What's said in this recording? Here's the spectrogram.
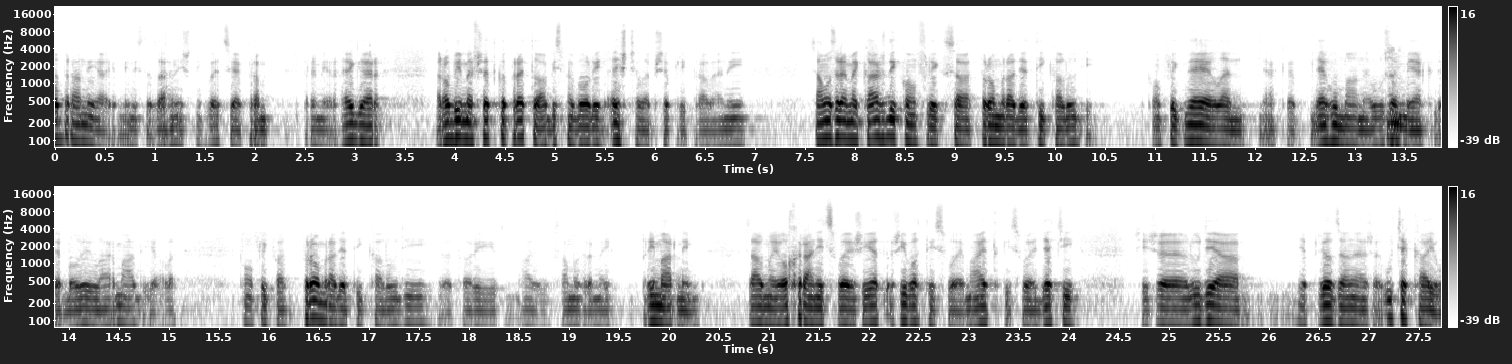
obrany, aj minister zahraničných vecí, aj premiér Heger. Robíme všetko preto, aby sme boli ešte lepšie pripravení. Samozrejme, každý konflikt sa v prvom rade týka ľudí. Konflikt nie je len nejaké nehumánne územie, kde bojujú armády, ale konflikt v prvom rade týka ľudí, ktorí majú samozrejme ich primárnym záujme ochrániť svoje životy, svoje majetky, svoje deti. Čiže ľudia je prirodzené, že utekajú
